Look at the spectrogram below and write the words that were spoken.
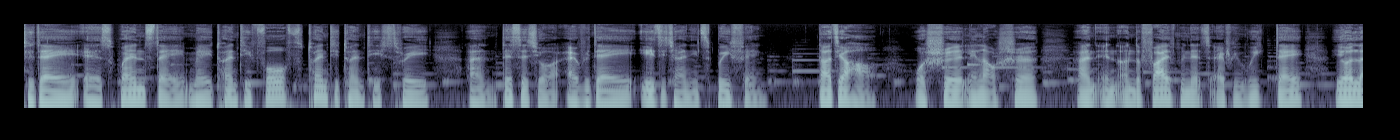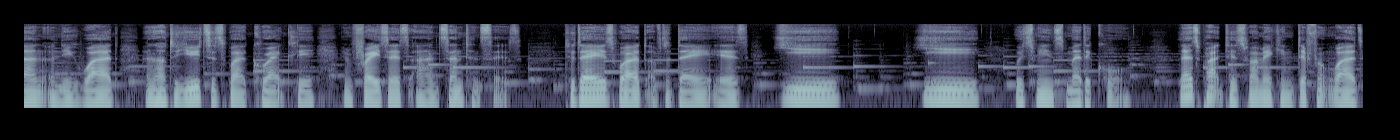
Today is Wednesday, May 24th, 2023, and this is your everyday easy Chinese briefing. 大家好，我是林老师, and in under 5 minutes every weekday, you'll learn a new word and how to use this word correctly in phrases and sentences. Today's word of the day is yi, yi, which means medical. Let's practice by making different words,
